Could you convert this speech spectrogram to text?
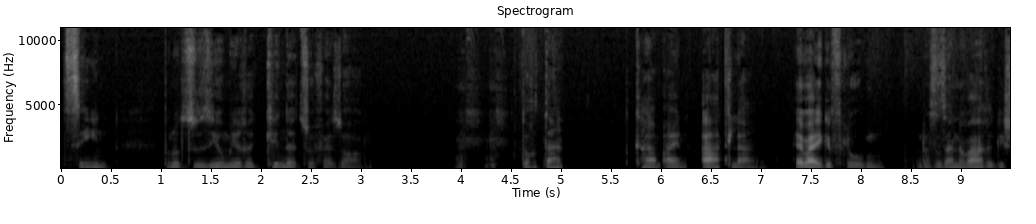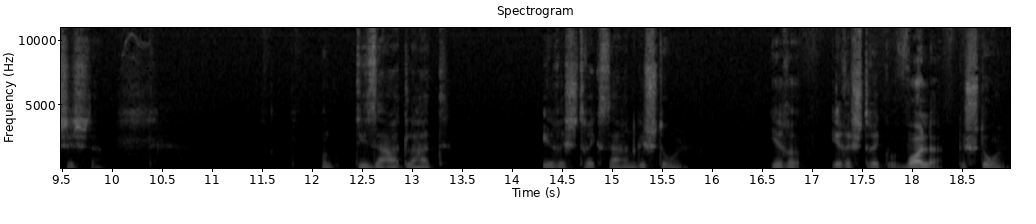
zehn benutzte sie, um ihre Kinder zu versorgen. Doch dann kam ein Adler herbeigeflogen, und das ist eine wahre Geschichte. Dieser Adler hat ihre Stricksachen gestohlen. Ihre, ihre Strickwolle gestohlen.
